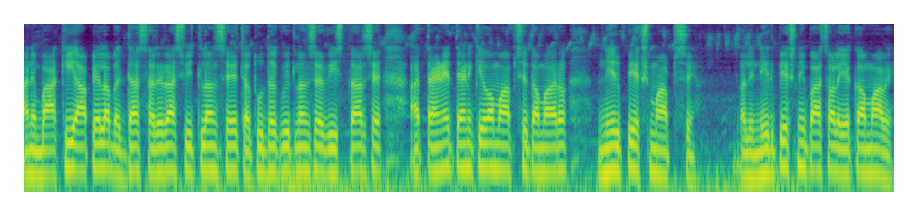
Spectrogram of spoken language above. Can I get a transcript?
અને બાકી આપેલા બધા સરેરાશ વિચલન છે, ચતુર્થક વિચલન છે, વિસ્તાર છે, આ ત્રણે ત્રણ કેવા માપ છે તમારો? નિરપેક્ષ માપ છે. એટલે નિરપેક્ષની પાછળ એકમ આવે.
